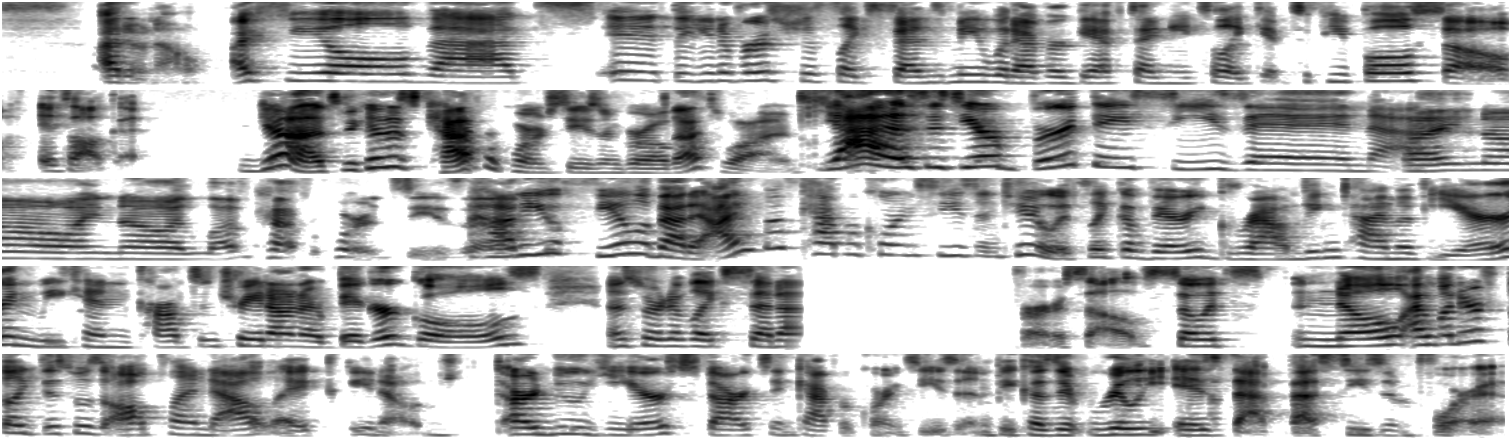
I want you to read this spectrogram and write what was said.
I don't know. I feel that it, the universe just like sends me whatever gift I need to like give to people. So, it's all good. Yeah, it's because it's Capricorn season, girl. That's why. Yes, it's your birthday season. I know, I know. I love Capricorn season. How do you feel about it? I love Capricorn season too. It's like a very grounding time of year, and we can concentrate on our bigger goals and sort of like set up for ourselves. So it's no, I wonder if like this was all planned out. Like, you know, our new year starts in Capricorn season because it really is that best season for it.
